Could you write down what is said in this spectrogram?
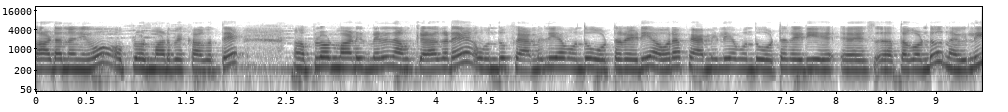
ಕಾರ್ಡನ್ನು ನೀವು ಅಪ್ಲೋಡ್ ಮಾಡಬೇಕಾಗುತ್ತೆ. ಅಪ್ಲೋಡ್ ಮಾಡಿದ ಮೇಲೆ ನಾವು ಕೆಳಗಡೆ ಒಂದು ಫ್ಯಾಮಿಲಿಯ ಒಂದು ವೋಟರ್ ಐ ಡಿ, ಅವರ ಫ್ಯಾಮಿಲಿಯ ಒಂದು ವೋಟರ್ ಐ ಡಿ ತಗೊಂಡು ನಾವಿಲ್ಲಿ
